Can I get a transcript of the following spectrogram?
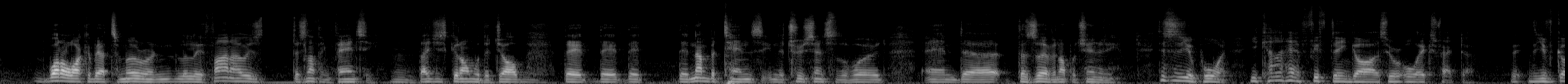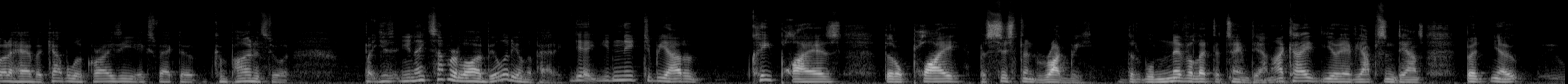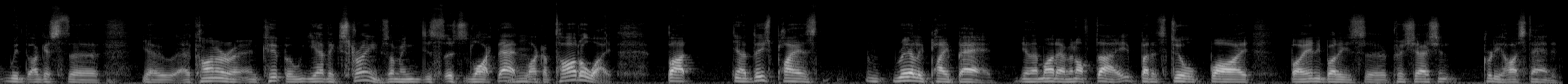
what I like about To'omua and Lealiifano is there's nothing fancy. Mm. They just get on with the job. Mm. They're, they're, they're, they're number 10s in the true sense of the word and uh, deserve an opportunity. This is your point. You can't have 15 guys who are all X Factor. You've got to have a couple of crazy X Factor components to it. But you, you need some reliability on the paddock. Yeah, you need to be able to keep players that'll play persistent rugby that will never let the team down. Okay, you have your ups and downs, but you know, with I guess uh, you know O'Connor and Cooper, you have extremes. I mean, it's, it's like that, mm. like a tidal wave. But you know, these players rarely play bad. You know, they might have an off day, but it's still by by anybody's uh, appreciation pretty high standard.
